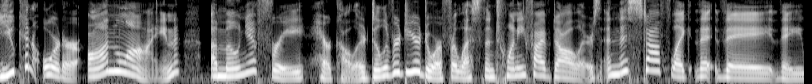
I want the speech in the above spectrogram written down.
You can order online ammonia free hair color delivered to your door for less than $25. And this stuff, like they, they, they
